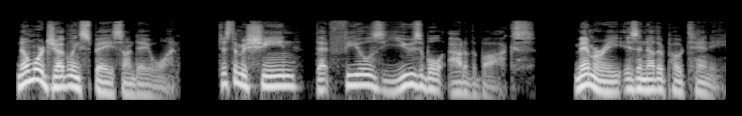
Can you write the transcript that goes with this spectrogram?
No more juggling space on day one. Just a machine that feels usable out of the box. Memory is another potency.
